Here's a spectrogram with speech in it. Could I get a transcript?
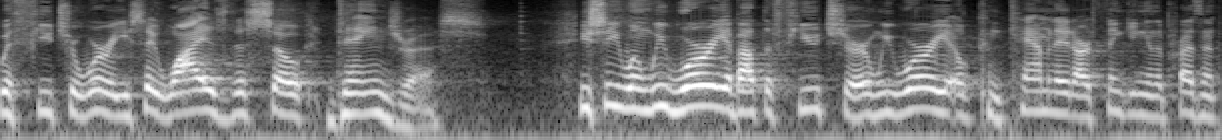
with future worry. You say, why is this so dangerous? You see, when we worry about the future and we worry it'll contaminate our thinking in the present,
